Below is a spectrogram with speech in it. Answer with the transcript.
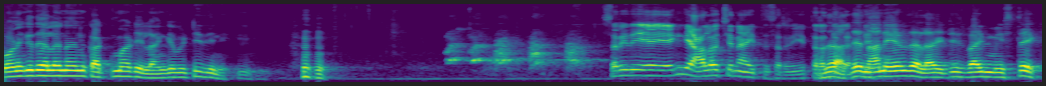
ಒಣಗಿದೆ ಎಲ್ಲ ನಾನು ಕಟ್ ಮಾಡಿಲ್ಲ ಹಂಗೆ ಬಿಟ್ಟಿದ್ದೀನಿ. ಸರ್ ಇದು ಹೆಂಗೆ ಆಲೋಚನೆ ಆಯಿತು ಸರ್ ಈ ಅದೇ ಥರದ ಅದೇ ನಾನು ಹೇಳ್ದಲ್ಲ it is by mistake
